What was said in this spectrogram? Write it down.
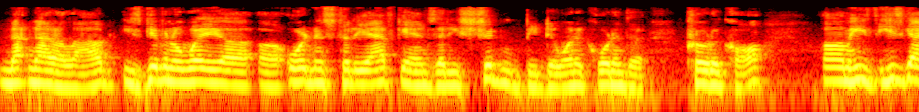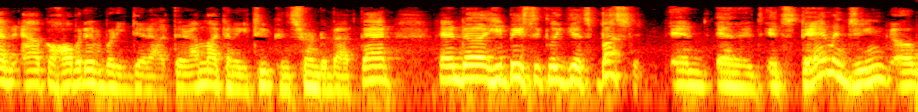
not not allowed. He's given away uh, uh, ordinance to the Afghans that he shouldn't be doing according to protocol. Um, he's he's got an alcohol, but everybody did out there. I'm not going to get too concerned about that. And uh, he basically gets busted, and and it, it's damaging uh,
